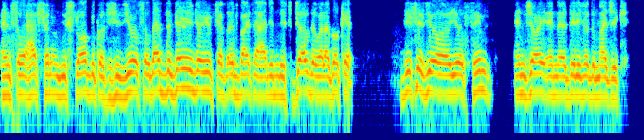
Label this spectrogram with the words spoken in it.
And so have fun on this floor because this is yours. So that's the very, very first advice I had in this job. They were like, okay, this is your your theme. Enjoy and uh, deliver the magic.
